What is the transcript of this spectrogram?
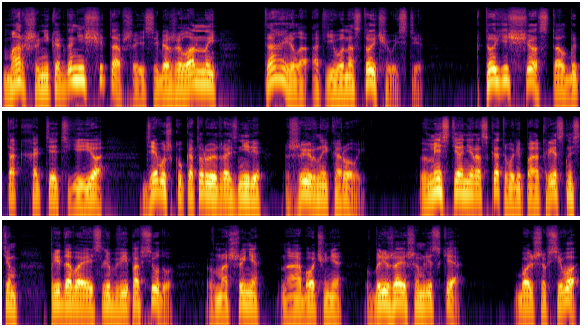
Марша, никогда не считавшая себя желанной, таяла от его настойчивости — кто еще стал бы так хотеть ее, девушку, которую дразнили жирной коровой? Вместе они раскатывали по окрестностям, предаваясь любви повсюду, в машине, на обочине, в ближайшем леске. Больше всего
